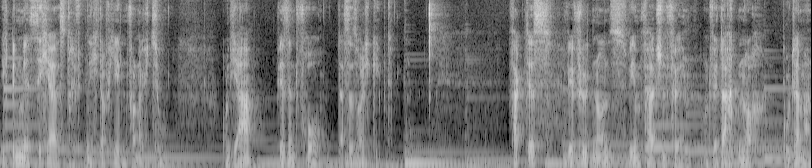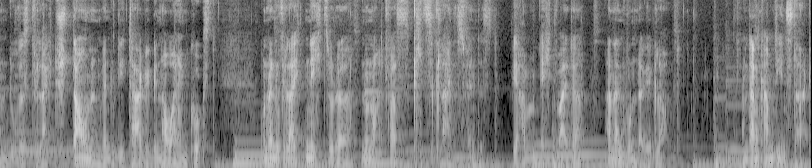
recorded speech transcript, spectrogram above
Ich bin mir sicher, es trifft nicht auf jeden von euch zu. Und ja, wir sind froh, dass es euch gibt. Fakt ist, wir fühlten uns wie im falschen Film und wir dachten noch, guter Mann, du wirst vielleicht staunen, wenn du die Tage genauer hinguckst und wenn du vielleicht nichts oder nur noch etwas klitzekleines findest wir haben echt weiter an ein Wunder geglaubt. Und dann kam Dienstag,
